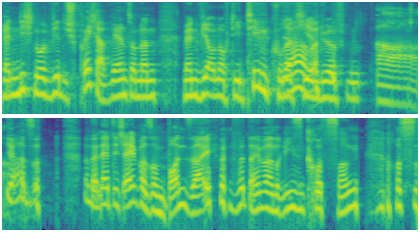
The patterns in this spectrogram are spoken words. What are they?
wenn nicht nur wir die Sprecher wären, sondern wenn wir auch noch die Themen kuratieren aber- dürften. Ah. Ja, so. Und dann hätte ich einfach so ein Bonsai und würde einfach ein riesen Croissant aus,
